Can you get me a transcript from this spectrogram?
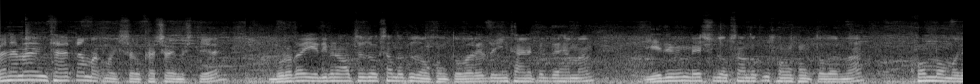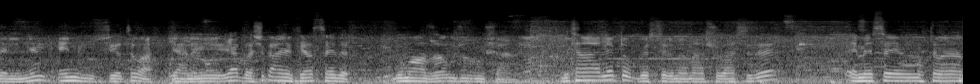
Ben hemen internetten bakmak istiyorum kaç aymış diye. Burada 7699 Hong Kong doları ya da internette de hemen 7599 Hong Kong dolarına combo modelinin en ucuz fiyatı var. Yani yaklaşık aynı fiyat sayılır. Bu mağaza ucuzmuş yani. Bir tane laptop göstereyim hemen şuradan size. MSI muhtemelen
